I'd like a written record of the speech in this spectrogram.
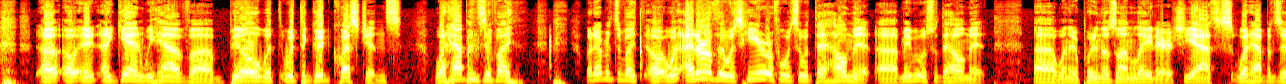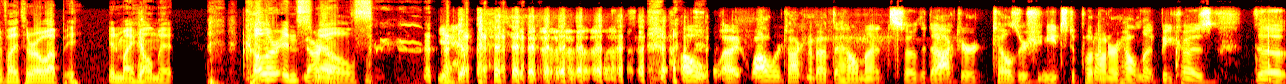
uh, oh, and again we have uh, Bill with with the good questions. What happens if I? What happens if I? Oh, I don't know if it was here or if it was with the helmet. Uh, maybe it was with the helmet uh, when they were putting those on later. She asks, "What happens if I throw up in my helmet?" Color and Nardo. smells. Yeah. oh, uh, while we're talking about the helmet, so the doctor tells her she needs to put on her helmet because the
